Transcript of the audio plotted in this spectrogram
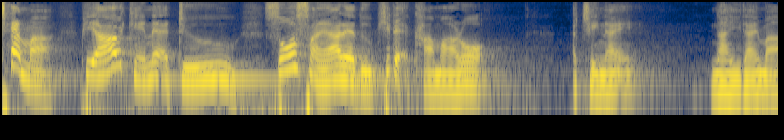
ထက်မှာဖရာခင်နဲ့အတူစိုးဆန်ရတဲ့သူဖြစ်တဲ့အခါမှာတော့ အချိန်တိုင်းနိုင်တိုင်းမှာ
